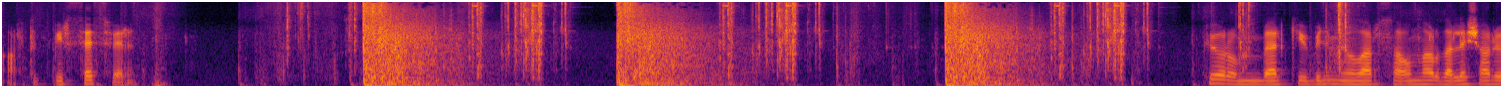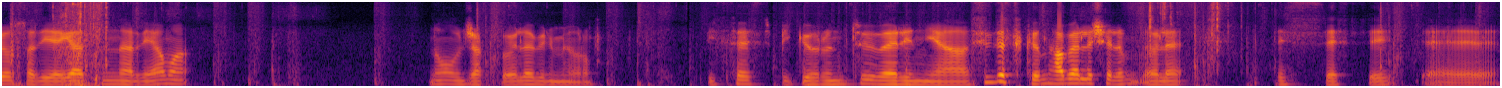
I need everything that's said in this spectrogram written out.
Artık bir ses verin. Yapıyorum belki bilmiyorlarsa onlar da leş arıyorsa diye gelsinler diye ama ne olacak böyle bilmiyorum. Bir ses bir görüntü verin ya. Siz de sıkın haberleşelim öyle ses sesli eee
